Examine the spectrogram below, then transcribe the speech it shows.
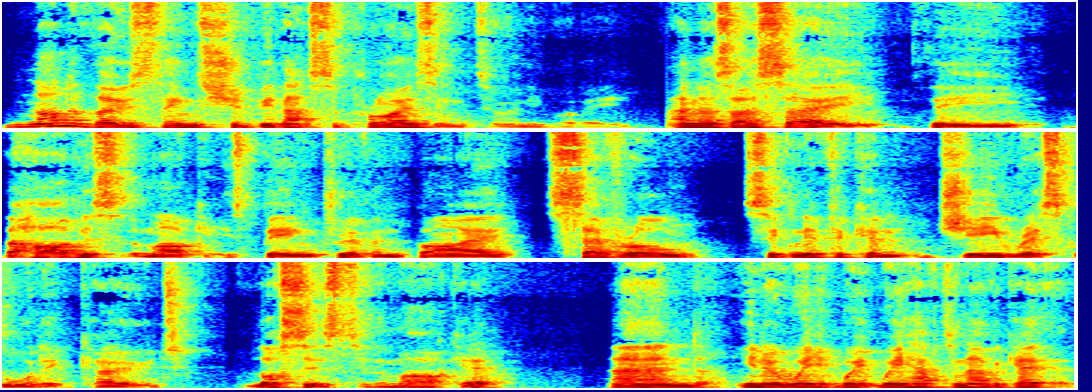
none of those things should be that surprising to anybody. And as I say, the the hardness of the market is being driven by several significant G risk audit code losses to the market. And, you know, we, we, we have to navigate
